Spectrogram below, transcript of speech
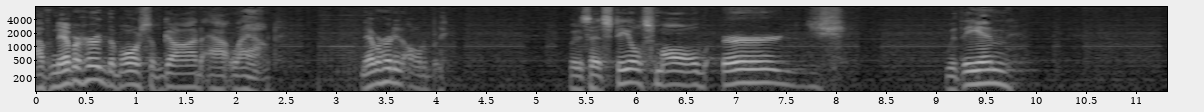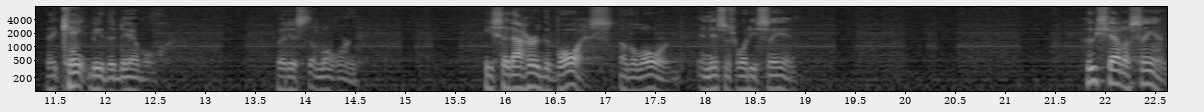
I've never heard the voice of God out loud, never heard it audibly. But it's that still small urge within that can't be the devil but it's the Lord. He said, I heard the voice of the Lord. And this is what he said Who shall ascend?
